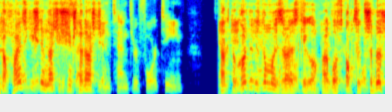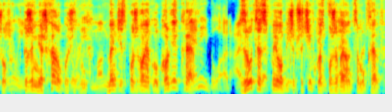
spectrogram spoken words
kapłański 17:14. A ktokolwiek z domu izraelskiego albo z obcych przybyszów, którzy mieszkają pośród nich, będzie spożywał jakąkolwiek krew, zwrócę swoje oblicze przeciwko spożywającemu krew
